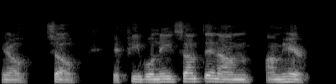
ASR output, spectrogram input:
you know, so if people need something, I'm I'm here.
